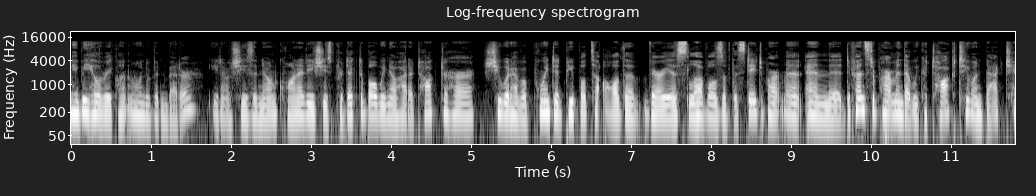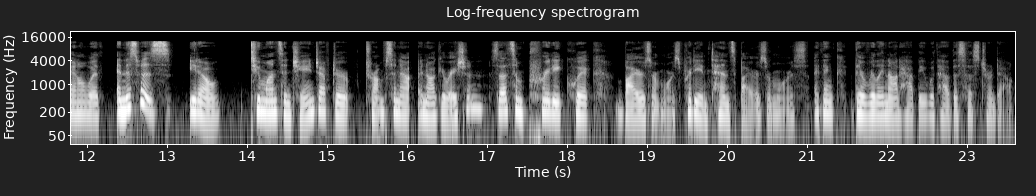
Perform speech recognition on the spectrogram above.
maybe Hillary Clinton would have been better. You know, she's a known quantity. She's predictable. We know how to talk to her. She would have appointed people to all the various levels of the State Department and the Defense Department that we could talk to and back channel with. And this was, you know, two months and change after Trump's ina- inauguration. So that's some pretty quick buyer's remorse, pretty intense buyer's remorse. I think they're really not happy with how this has turned out.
